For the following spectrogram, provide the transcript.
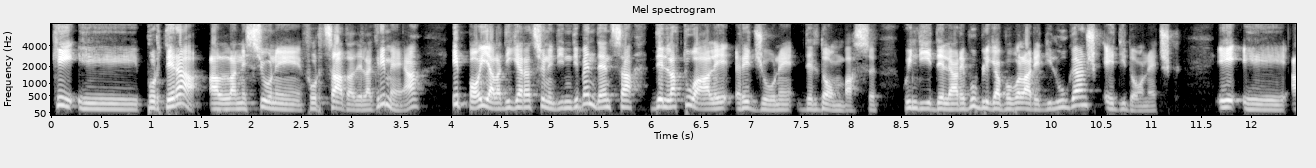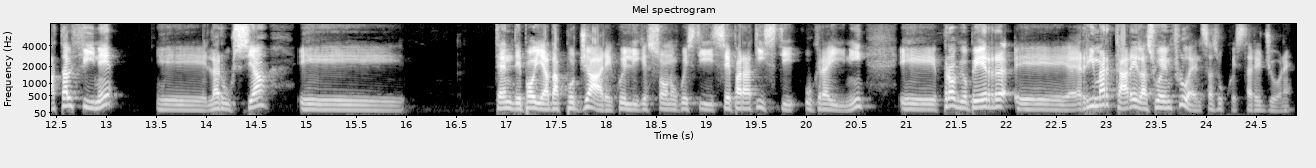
che eh, porterà all'annessione forzata della Crimea e poi alla dichiarazione di indipendenza dell'attuale regione del Donbass, quindi della Repubblica Popolare di Lugansk e di Donetsk. E eh, a tal fine eh, la Russia eh, tende poi ad appoggiare quelli che sono questi separatisti ucraini eh, proprio per eh, rimarcare la sua influenza su questa regione.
